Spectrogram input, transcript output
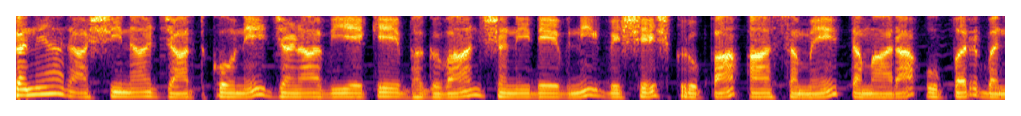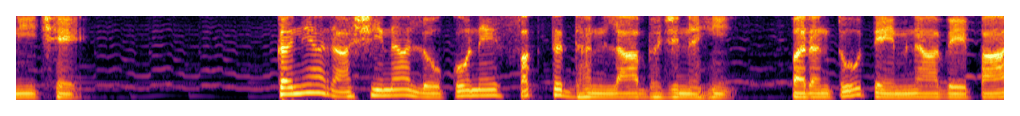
કન્યા રાશિના જાતકોને જણાવીએ કે ભગવાન શનિદેવની વિશેષ કૃપા આ સમયે તમારા ઉપર બની છે. કન્યા રાશિના લોકોને ફક્ત ધનલાભ જ નહીં, પરંતુ તેમના વેપાર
